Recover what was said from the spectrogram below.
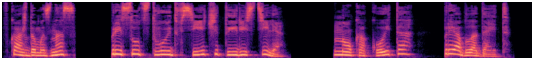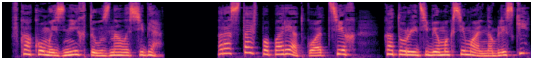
В каждом из нас присутствуют все четыре стиля, но какой-то преобладает. В каком из них ты узнала себя? Расставь по порядку от тех, которые тебе максимально близки,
